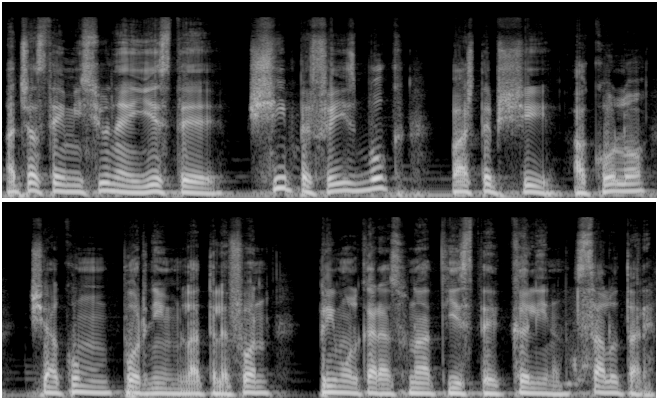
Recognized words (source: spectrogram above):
Această emisiune este și pe Facebook, vă aștept și acolo și acum pornim la telefon. Primul care a sunat este Călin. Salutare!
